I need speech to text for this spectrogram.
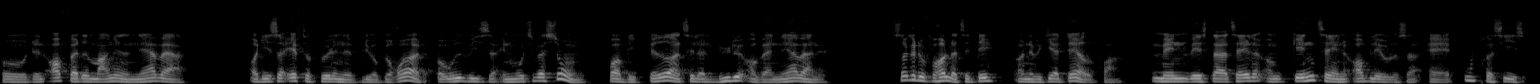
på den opfattede manglende nærvær, og de så efterfølgende bliver berørt og udviser en motivation for at blive bedre til at lytte og være nærværende, så kan du forholde dig til det og navigere derudfra. Men hvis der er tale om gentagende oplevelser af upræcis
